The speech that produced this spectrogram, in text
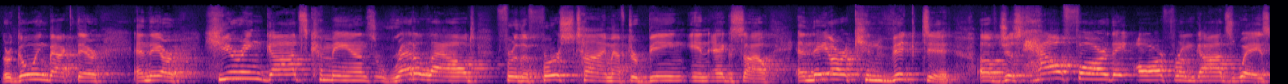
They're going back there and they are hearing God's commands read aloud for the first time after being in exile. And they are convicted of just how far they are from God's ways,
